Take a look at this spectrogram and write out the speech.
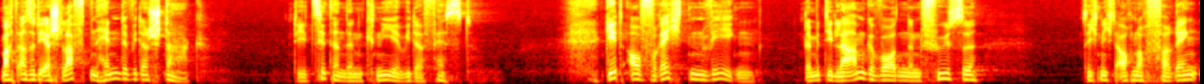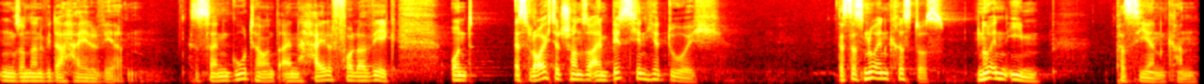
Macht also die erschlafften Hände wieder stark, die zitternden Knie wieder fest. Geht auf rechten Wegen, damit die lahm gewordenen Füße sich nicht auch noch verrenken, sondern wieder heil werden. Es ist ein guter und ein heilvoller Weg. Und es leuchtet schon so ein bisschen hier durch, dass das nur in Christus, nur in ihm passieren kann.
